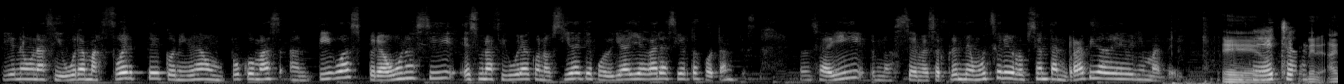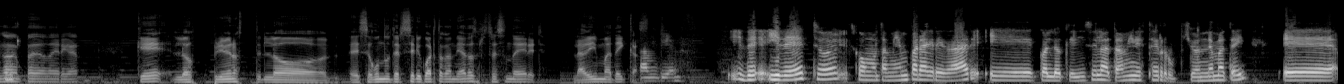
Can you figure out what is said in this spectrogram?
tiene una figura más fuerte, con ideas un poco más antiguas, pero aún así es una figura conocida que podría llegar a ciertos votantes. Entonces ahí, no sé, me sorprende mucho la irrupción tan rápida de Evelyn Matei. Eh, de hecho, miren, algo de agregar que los primeros, los, el segundo, tercer y cuarto candidatos, los tres son de derecha. La misma Tecas. También. Y de, y de hecho, como también para agregar, eh, con lo que dice la Tami de esta irrupción de Matei, eh,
